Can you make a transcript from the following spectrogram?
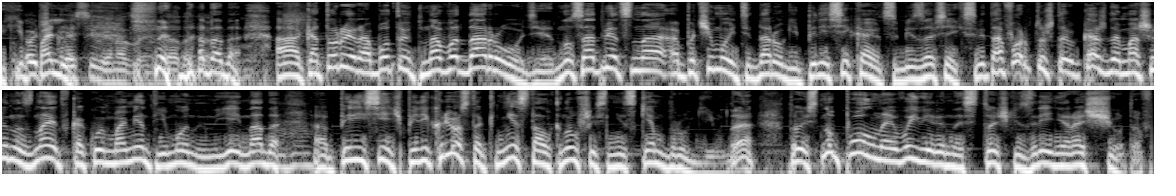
Очень полез. красивое название. Да-да-да. А, которые работают на водороде. Ну, соответственно, почему эти дороги пересекаются безо всяких светофоров? Потому что каждая машина знает, в какой момент ему, ей надо а, пересечь перекресток, не столкнувшись ни с кем другим. Да? То есть, ну, полная выверенность с точки зрения расчетов.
